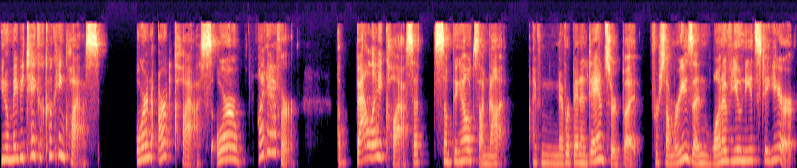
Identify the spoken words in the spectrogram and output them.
you know, maybe take a cooking class or an art class or whatever, a ballet class. That's something else I'm not, I've never been a dancer, but for some reason, one of you needs to hear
